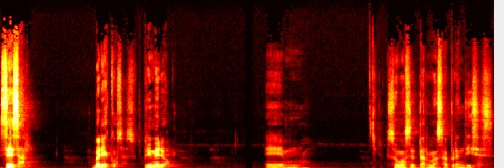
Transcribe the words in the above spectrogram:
César, varias cosas. Primero, em, somos eternos aprendices.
